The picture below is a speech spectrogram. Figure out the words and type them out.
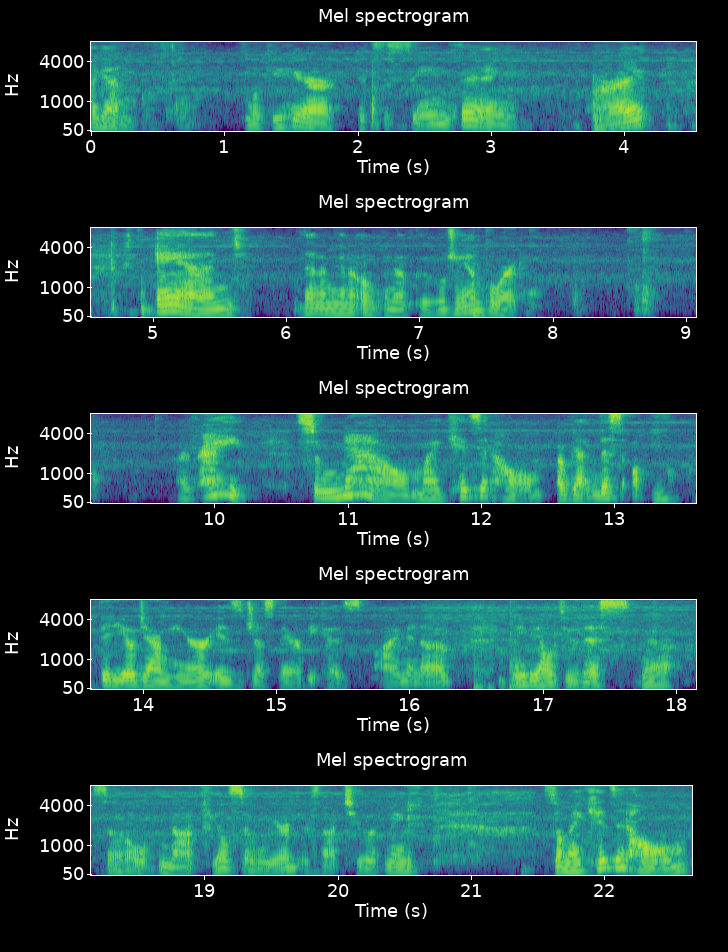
Again, looky here, it's the same thing. All right. And then I'm going to open up Google Jamboard. All right. So now my kids at home, again, this video down here is just there because I'm in a, maybe I'll do this yeah, so it'll not feel so weird. There's not two of me. So my kids at home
